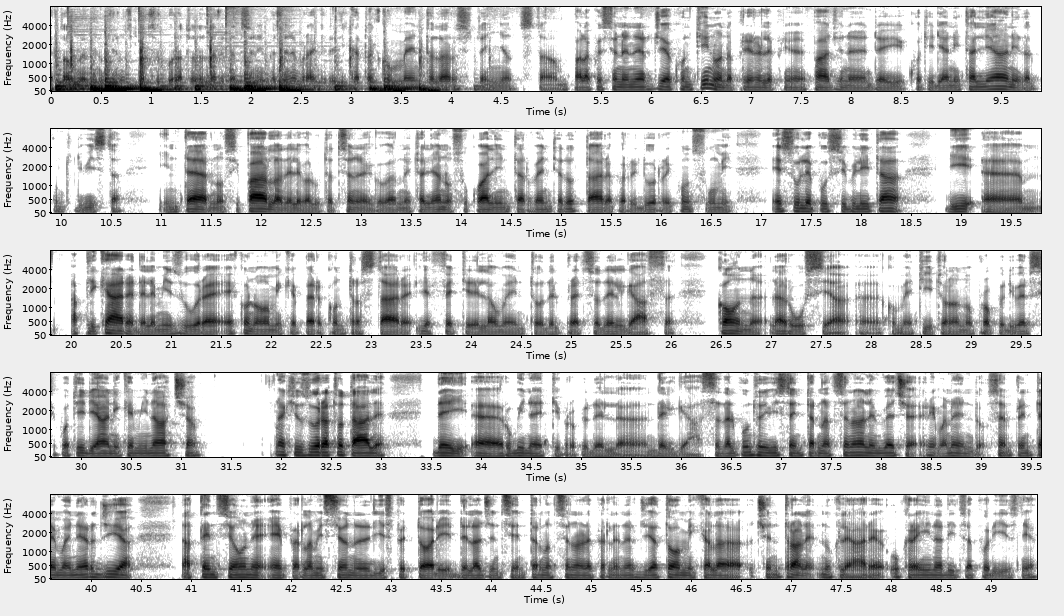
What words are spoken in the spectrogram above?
Carton, benvenuti uno spazio curato dalla redazione in pagina ebraica dedicato al commento alla rassegna stampa. La questione energia continua ad aprire le prime pagine dei quotidiani italiani. Dal punto di vista interno si parla delle valutazioni del governo italiano su quali interventi adottare per ridurre i consumi e sulle possibilità di eh, applicare delle misure economiche per contrastare gli effetti dell'aumento del prezzo del gas con la Russia, eh, come titolano proprio diversi quotidiani, che minaccia la chiusura totale dei eh, rubinetti proprio del, del gas. Dal punto di vista internazionale invece, rimanendo sempre in tema energia, L'attenzione è per la missione degli ispettori dell'Agenzia internazionale per l'energia atomica alla centrale nucleare ucraina di Zaporizhia,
